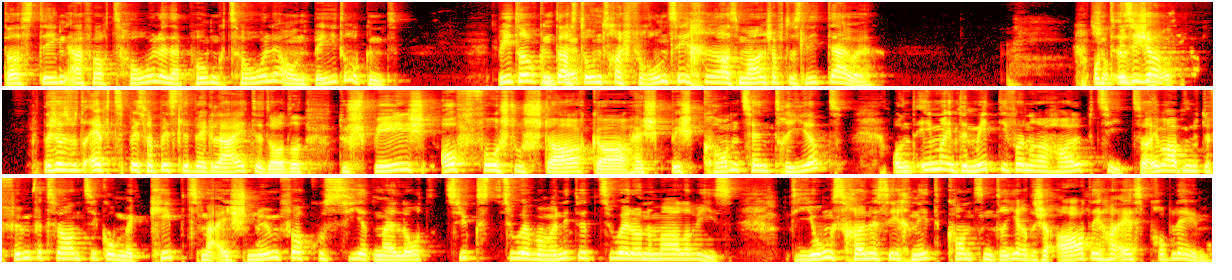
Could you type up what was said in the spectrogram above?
das Ding einfach zu holen, den Punkt zu holen und beeindruckend. Beeindruckend, dass du uns kannst verunsichern als Mannschaft aus Litauen. Und das ist ja, das ist das, was der FCB so ein bisschen begleitet, oder? Du spielst, oft fährst du stark an, hast, bist konzentriert und immer in der Mitte von einer Halbzeit, so immer ab Minute 25 und man kippt man ist nicht mehr fokussiert, man lässt Zeugs zu, wo man nicht zulassen normalerweise. Die Jungs können sich nicht konzentrieren, das ist ein ADHS-Problem.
